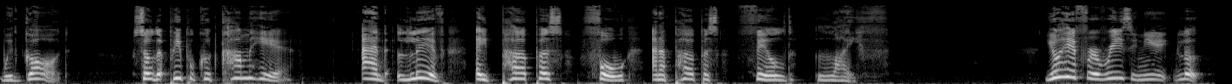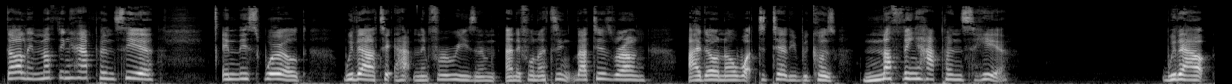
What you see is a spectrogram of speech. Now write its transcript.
with God so that people could come here and live a purposeful and a purpose filled life. You're here for a reason. You look, darling, nothing happens here in this world without it happening for a reason. And if I think that is wrong, I don't know what to tell you because nothing happens here without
